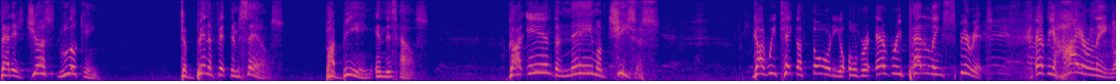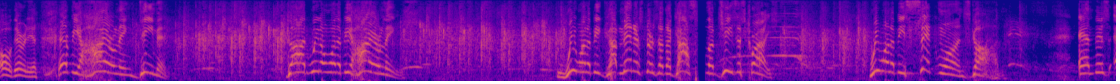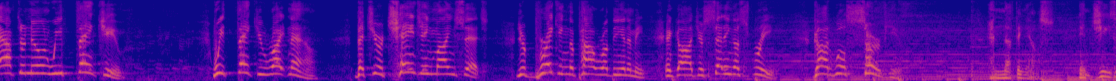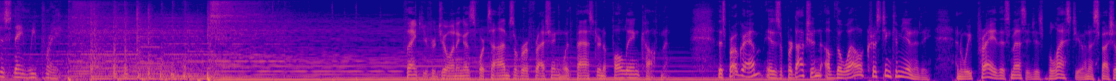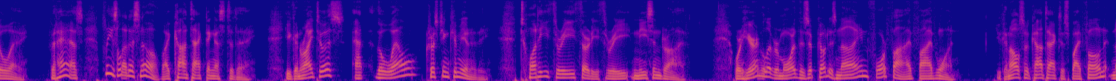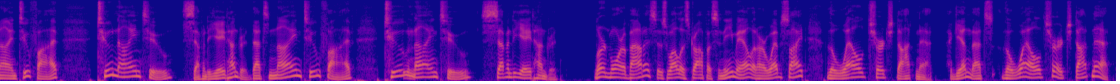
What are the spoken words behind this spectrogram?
that is just looking to benefit themselves by being in this house. God, in the name of Jesus, God, we take authority over every peddling spirit, every hireling. Oh, there it is. Every hireling demon. God, we don't want to be hirelings. We want to be ministers of the gospel of Jesus Christ. We want to be sent ones, God. And this afternoon, we thank you. We thank you right now that you're changing mindsets. You're breaking the power of the enemy. And God, you're setting us free. God will serve you and nothing else. In Jesus' name we pray. Thank you for joining us for Times of Refreshing with Pastor Napoleon Kaufman. This program is a production of the Well Christian Community, and we pray this message has blessed you in a special way. If it has, please let us know by contacting us today. You can write to us at the Well Christian Community, 2333 Nissen Drive. We're here in Livermore. The zip code is 94551. You can also contact us by phone at 925 292 7800. That's 925 292 7800. Learn more about us as well as drop us an email at our website, thewellchurch.net. Again, that's thewellchurch.net.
